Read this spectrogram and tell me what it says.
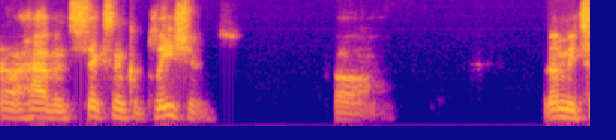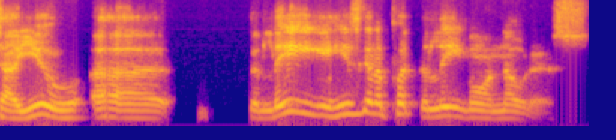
uh, having six incompletions. Um, let me tell you, uh, the league he's going to put the league on notice.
